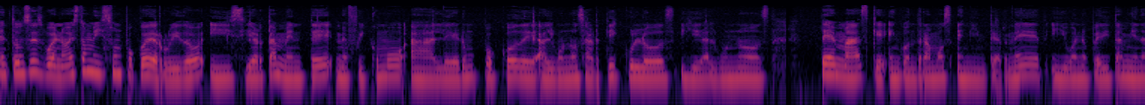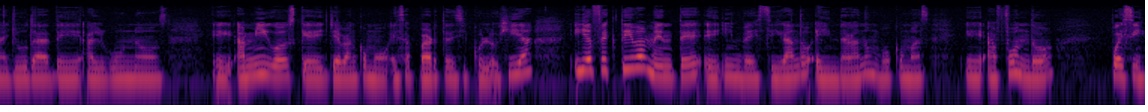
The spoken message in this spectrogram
Entonces, bueno, esto me hizo un poco de ruido y ciertamente me fui como a leer un poco de algunos artículos y algunos temas que encontramos en internet y bueno, pedí también ayuda de algunos eh, amigos que llevan como esa parte de psicología y efectivamente eh, investigando e indagando un poco más eh, a fondo, pues sí,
